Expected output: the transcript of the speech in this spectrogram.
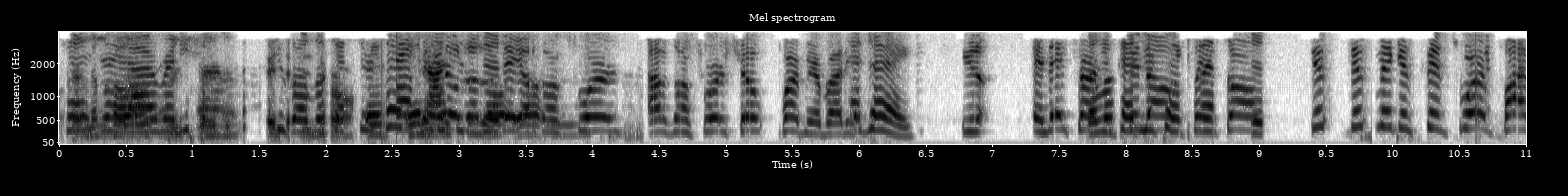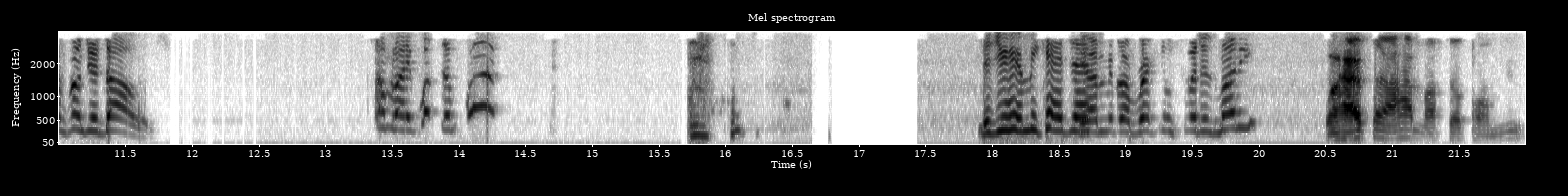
Okay, Hey, Nicole, Jay, I already appreciate said it. You gonna look at your And- text. and I You know, the other day I was on Swerve. I was on Swerve show. Pardon me, everybody. Hey, Jay. You know, and they Go charged look at ten dollars to play a song. This this nigga sent Swerve five hundred dollars. I'm like, what the fuck? Did you hear me, KJ? Yeah, I mean, reckless with his money. What happened? I had myself on mute.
